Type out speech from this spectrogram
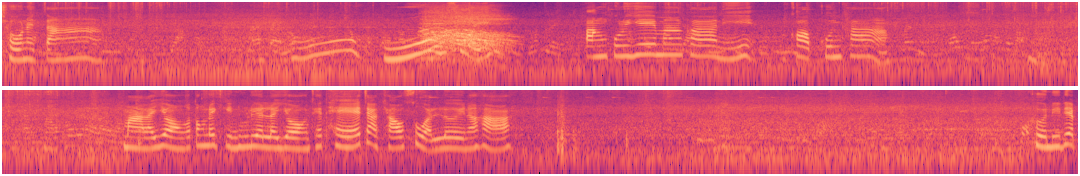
โชว์หน่อยจ้าโอ้โหสวยปังปุริเย่มากค่ะอันนี้ ขอบคุณค่ะ มาระยองก็ต้องได้กินทุเรียนระยองแท้ๆจากชาวสวนเลยนะคะ คืนนี้เด็บ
